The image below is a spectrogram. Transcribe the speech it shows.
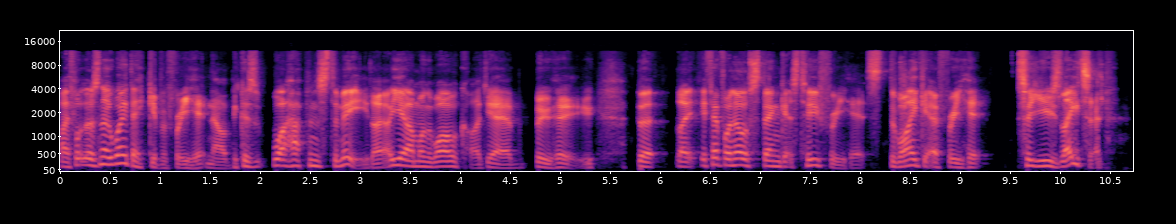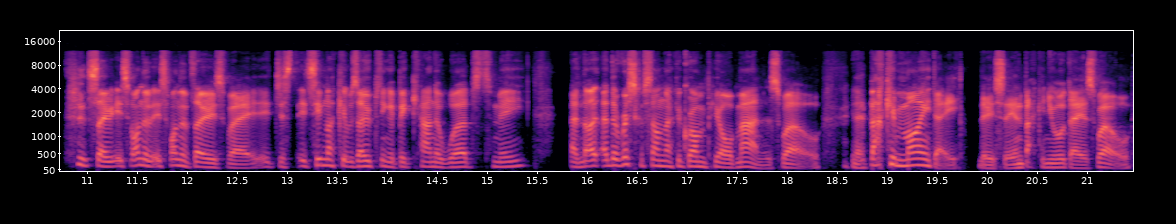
I thought there's no way they'd give a free hit now because what happens to me? Like, oh, yeah, I'm on the wild card, yeah, boo hoo. But like, if everyone else then gets two free hits, do I get a free hit to use later? so it's one of it's one of those where it just it seemed like it was opening a big can of worms to me and at the risk of sounding like a grumpy old man as well, you know, back in my day, Lucy, and back in your day as well,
